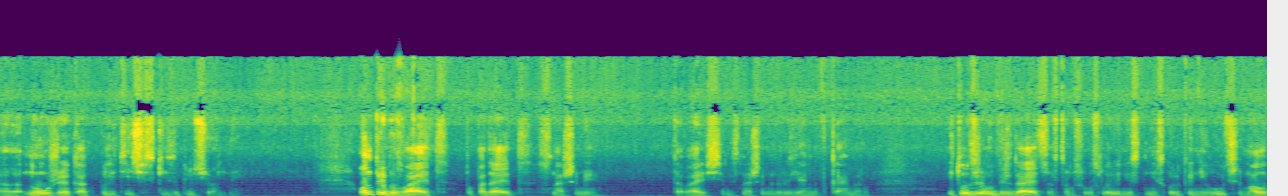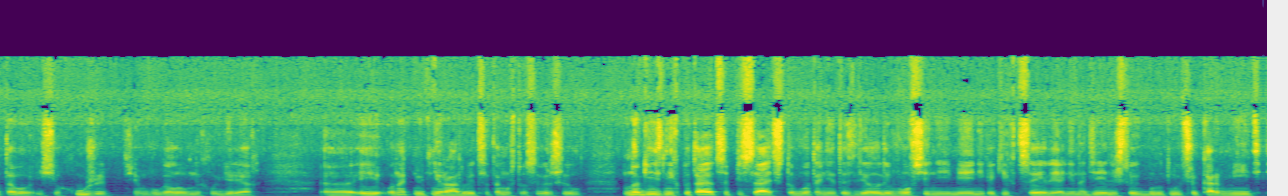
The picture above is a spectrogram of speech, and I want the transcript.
э, но уже как политический заключенный. Он прибывает, попадает с нашими товарищами, с нашими друзьями в камеру. И тут же убеждается в том, что условия нисколько не лучше. Мало того, еще хуже, чем в уголовных лагерях. Э, и он отнюдь не радуется тому, что совершил. Многие из них пытаются писать, что вот они это сделали вовсе не имея никаких целей. Они надеялись, что их будут лучше кормить,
